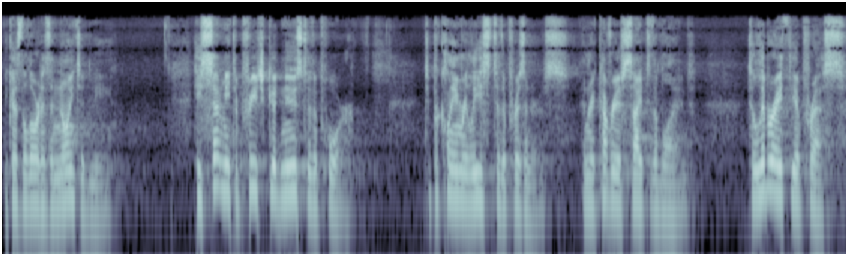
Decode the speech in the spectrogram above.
because the Lord has anointed me. He sent me to preach good news to the poor, to proclaim release to the prisoners, and recovery of sight to the blind, to liberate the oppressed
